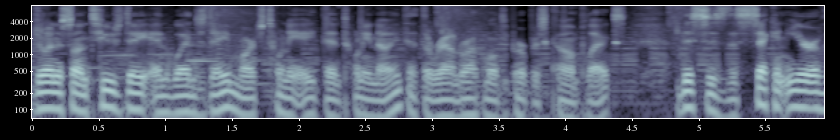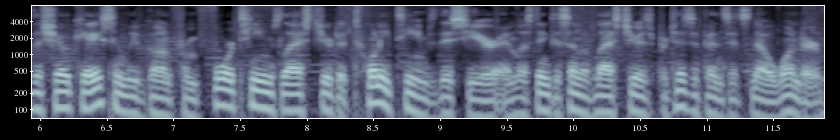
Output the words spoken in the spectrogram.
Join us on Tuesday and Wednesday, March 28th and 29th at the Round Rock Multipurpose Complex. This is the second year of the showcase, and we've gone from four teams last year to 20 teams this year. And listening to some of last year's participants, it's no wonder.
